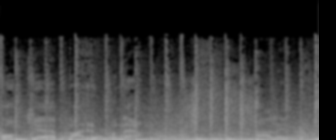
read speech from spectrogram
Och eh, Baronen. Härligt.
